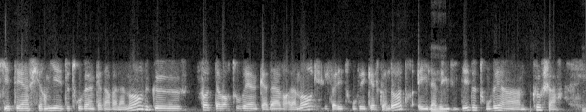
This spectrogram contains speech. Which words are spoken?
qui était infirmier, de trouver un cadavre à la morgue, que faute d'avoir trouvé un cadavre à la morgue, il fallait trouver quelqu'un d'autre, et il avait mmh. eu l'idée de trouver un clochard. Mmh.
